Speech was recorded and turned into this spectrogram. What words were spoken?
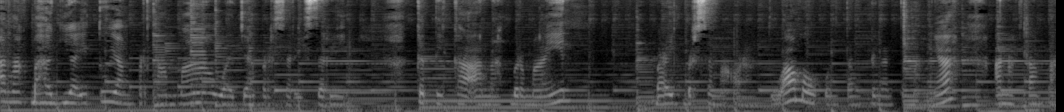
anak bahagia itu yang pertama wajah berseri-seri. Ketika anak bermain, baik bersama orang tua maupun dengan temannya, anak tampak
